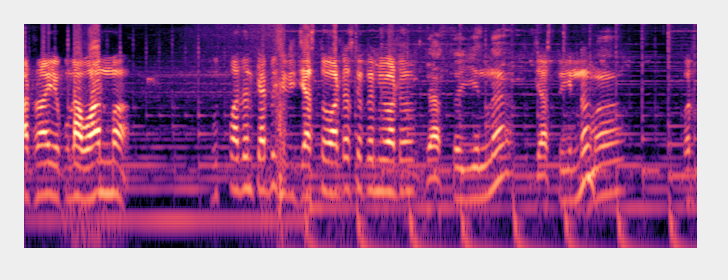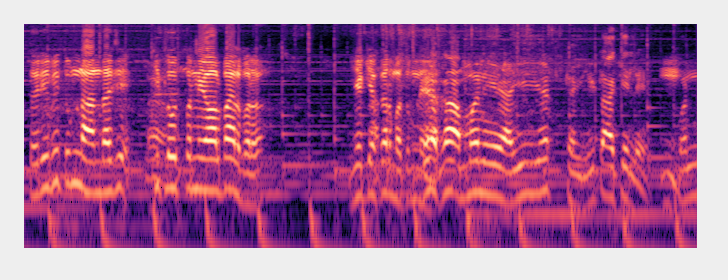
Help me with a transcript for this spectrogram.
अठरा एकोणा वाहन मग उत्पादन कॅपॅसिटी जास्त वाटस का कमी वाटत जास्त येईन ना जास्त येईल ना मग बरं तरी बी तुम्हाला अंदाजे किती उत्पन्न यायला पाहिजे बरं एक एकर मग तुमने देखा म्हणे आई एक थैली टाकेले हम्म. पण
